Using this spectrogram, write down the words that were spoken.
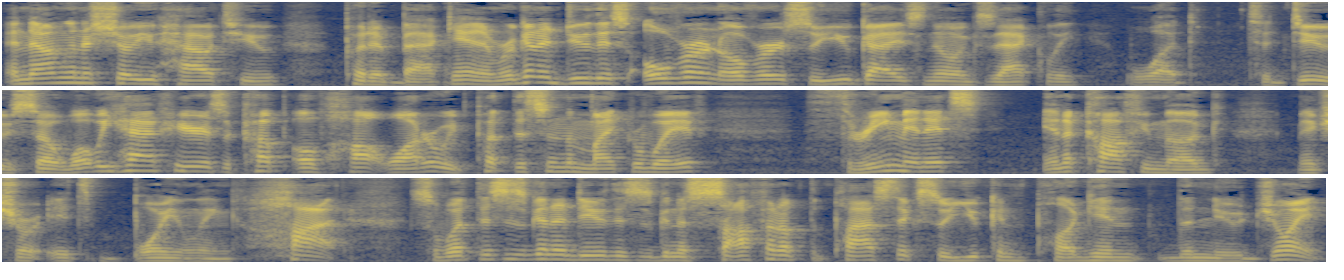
and now I'm going to show you how to put it back in. And we're going to do this over and over so you guys know exactly what to do. So what we have here is a cup of hot water. We put this in the microwave, three minutes in a coffee mug. Make sure it's boiling hot. So what this is going to do, this is going to soften up the plastic so you can plug in the new joint.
